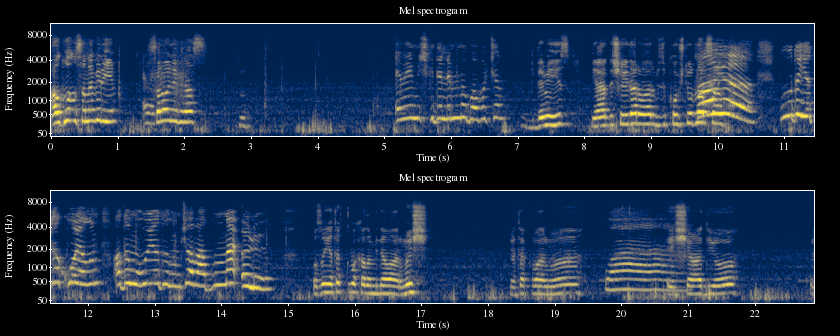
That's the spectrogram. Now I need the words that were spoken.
Al kulağını sana vereyim. Evet. Sen oyna biraz. Evimiz gidelim mi babacığım? Gidemeyiz. Yerde şeyler var. Bizi koştururlarsa. Hayır. Burada yatak koyalım. Adamı uyatalım. Sabah bunlar ölü. O zaman yatak bakalım bir ne varmış. Yatak var mı? Vay. Eşya diyor. Ee,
